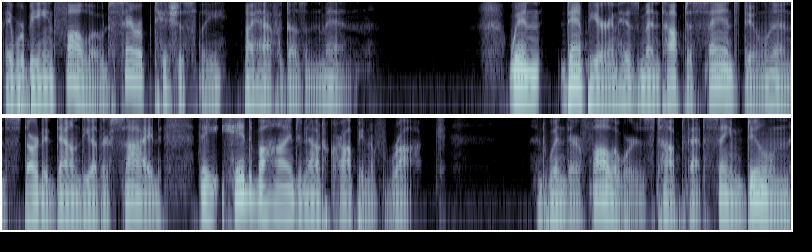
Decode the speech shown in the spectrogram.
They were being followed surreptitiously by half a dozen men. When Dampier and his men topped a sand dune and started down the other side, they hid behind an outcropping of rock. And when their followers topped that same dune,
